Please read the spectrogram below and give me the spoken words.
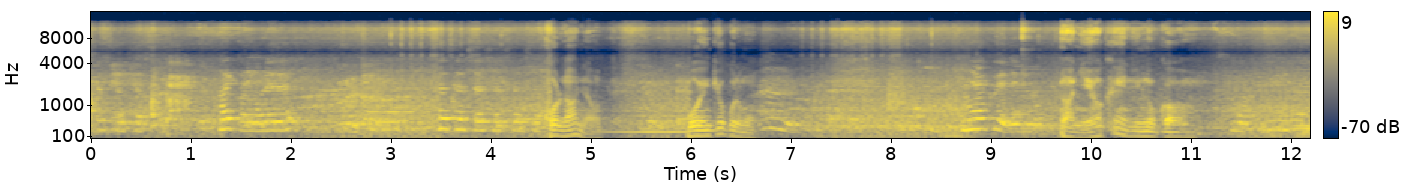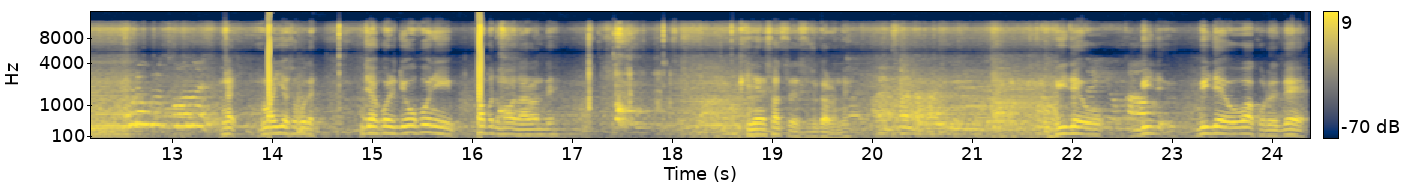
はいこれ乗れる？そうそうそうそうそうこれ何なの？望遠鏡？これも。200円ですあ200円でいいのか。これこれ買わないの？はいまあいいやそこで。じゃあこれ両方にパパとママ並んで。記念撮影するからね。ビデオビデビデオはこれで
